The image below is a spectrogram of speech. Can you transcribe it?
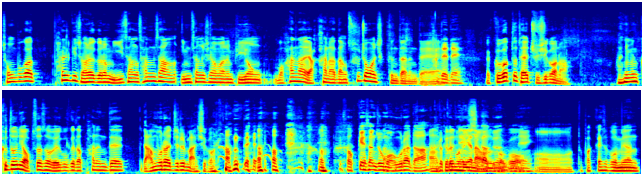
정부가 팔기 전에 그럼 2상, 3상 임상 시험하는 비용 뭐 하나 약 하나당 수조 원씩 든다는데 네네. 그것도 대 주시거나 아니면 그 돈이 없어서 외국에다 파는데 나무라지를 마시거나 그래서 업계에선 좀 억울하다. 아, 그런 얘기가 나오는. 거고 네. 어, 또 밖에서 보면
